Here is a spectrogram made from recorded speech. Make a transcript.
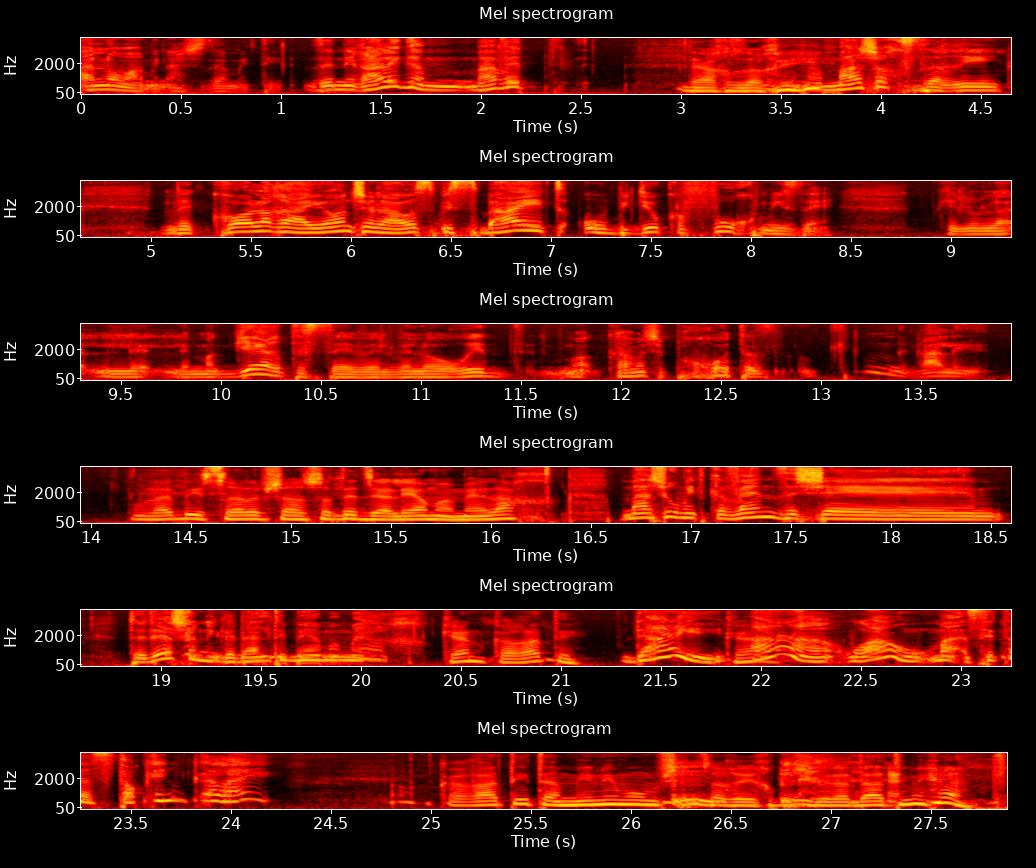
אני לא מאמינה שזה אמיתי. זה נראה לי גם מוות זה אכזרי. ממש אכזרי, וכל הרעיון של ההוספיס בית הוא בדיוק הפוך מזה. כאילו, למגר את הסבל ולהוריד כמה שפחות, אז כאילו, נראה לי... אולי בישראל אפשר לעשות את זה על ים המלח? מה שהוא מתכוון זה ש... אתה יודע שאני גדלתי בים המלח? כן, קראתי. די, כן. אה, וואו, מה, עשית stalking עליי? קראתי את המינימום שצריך בשביל לדעת מי את.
